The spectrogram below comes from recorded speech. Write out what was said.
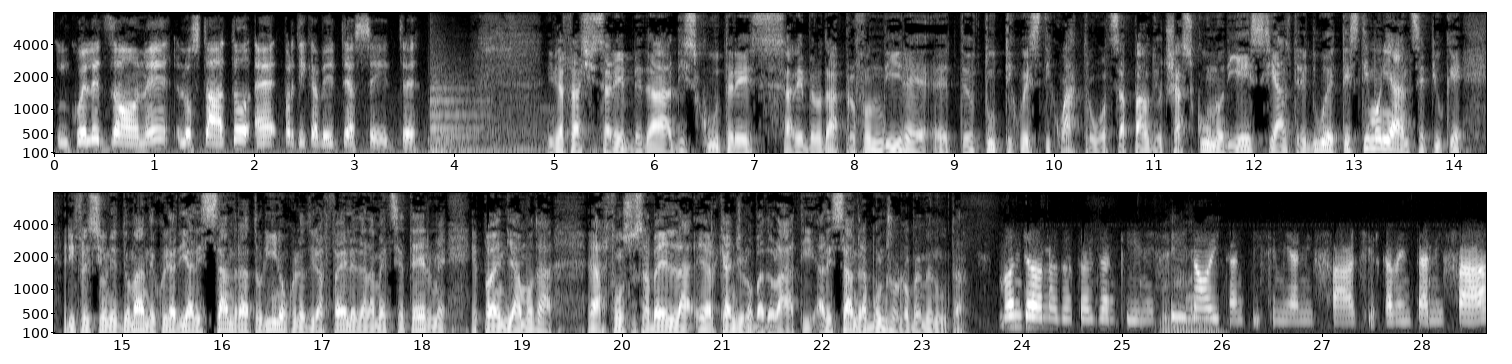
in quelle zone lo Stato è praticamente assente in realtà ci sarebbe da discutere, sarebbero da approfondire eh, t- tutti questi quattro WhatsApp audio, ciascuno di essi altre due testimonianze più che riflessioni e domande, quella di Alessandra da Torino, quella di Raffaele dalla Mezzia Terme e poi andiamo da eh, Alfonso Sabella e Arcangelo Badolati. Alessandra, buongiorno, benvenuta. Buongiorno dottor Gianchini, sì, noi tantissimi anni fa, circa vent'anni fa,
